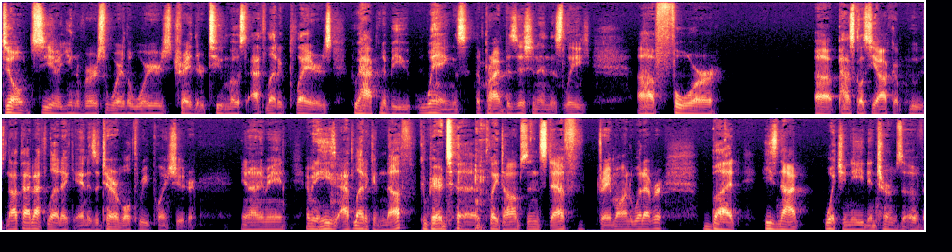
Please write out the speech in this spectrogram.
don't see a universe where the Warriors trade their two most athletic players, who happen to be wings, the prime position in this league, uh, for uh, Pascal Siakam, who's not that athletic and is a terrible three point shooter. You know what I mean? I mean, he's athletic enough compared to Klay Thompson, Steph, Draymond, whatever, but he's not what you need in terms of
